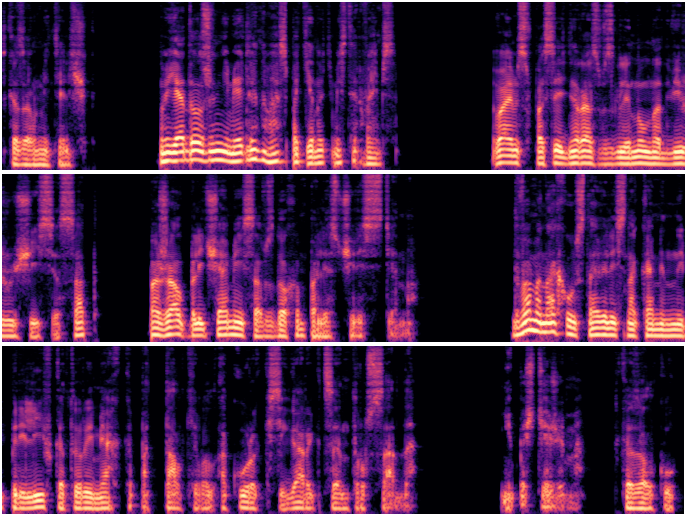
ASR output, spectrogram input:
сказал метельщик. — Но я должен немедленно вас покинуть, мистер Ваймс. Ваймс в последний раз взглянул на движущийся сад, пожал плечами и со вздохом полез через стену. Два монаха уставились на каменный прилив, который мягко подталкивал окурок сигары к центру сада. — Непостижимо, — сказал Ку.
